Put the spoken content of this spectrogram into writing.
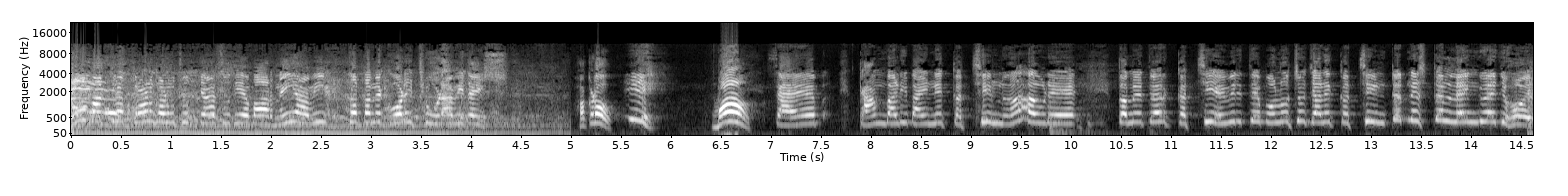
હું માત્ર ત્રણ ગણું છું ત્યાં સુધી એ બહાર નહીં આવી તો તને ઘોડી ઉડાવી દઈશ હકડો એ, બો સાહેબ કામવાળી બાઈને કચ્છી ન આવડે તમે ત્યારે કચ્છી એવી રીતે બોલો છો જાણે કચ્છી ઇન્ટરનેશનલ લેંગ્વેજ હોય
